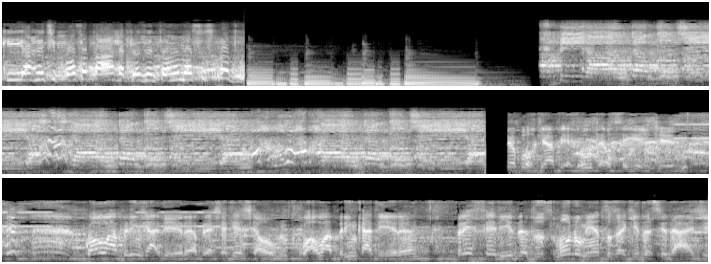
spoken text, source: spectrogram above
que a gente possa estar tá representando nossos produtos. Porque a pergunta é o seguinte: qual a brincadeira, preste atenção, qual a brincadeira preferida dos monumentos aqui da cidade?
